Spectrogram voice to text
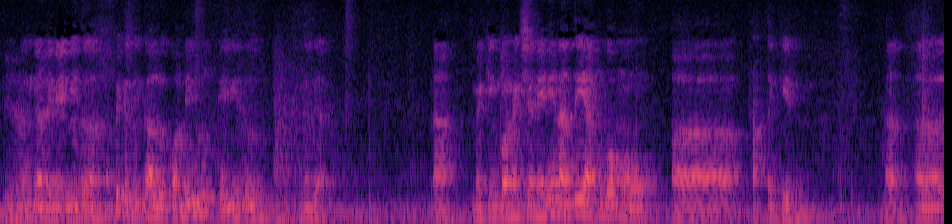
Iya. Kan nggak ada kayak gitu kan. Tapi ketika lu coding lu kayak gitu, ingat gak? Nah, making connection ini nanti yang gue mau eh, praktekin. Nah, eh,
